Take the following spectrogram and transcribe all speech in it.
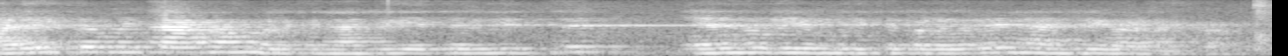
அழைத்தமைக்காக உங்களுக்கு நன்றியை தெரிவித்து என்னுடைய முடித்துக் கொள்கிறேன். நன்றி வணக்கம்.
